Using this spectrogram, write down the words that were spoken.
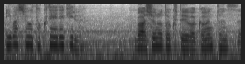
居場所を特定できる？場所の特定は簡単さ。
